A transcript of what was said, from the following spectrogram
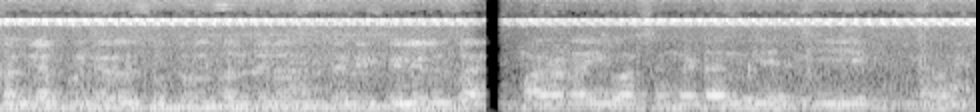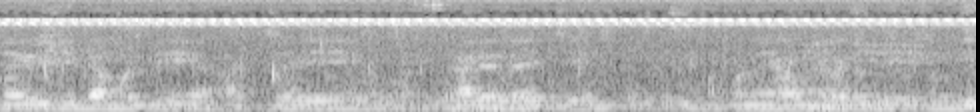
चांगल्या प्रकारे सूत्रसंचालन त्यांनी केलेलंच आहे. मराठा युवा संघटनेची रत्नागिरी जिल्ह्यामध्ये आजच्या हे कार्यालयाचे आपण या उद्घाटन प्रसंगी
